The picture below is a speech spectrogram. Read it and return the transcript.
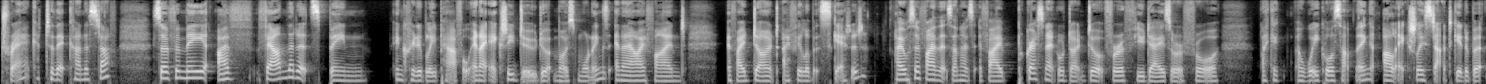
track to that kind of stuff. So for me, I've found that it's been incredibly powerful. And I actually do do it most mornings. And now I find if I don't, I feel a bit scattered. I also find that sometimes if I procrastinate or don't do it for a few days or for like a, a week or something, I'll actually start to get a bit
